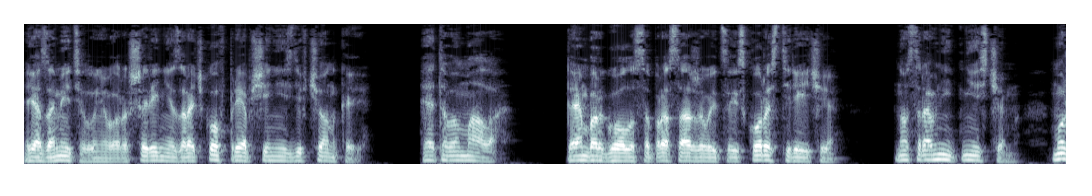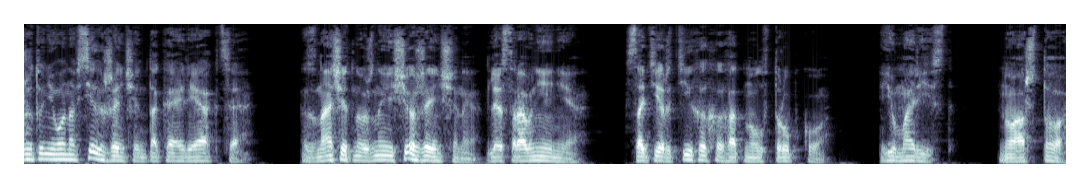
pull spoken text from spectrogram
Я заметил у него расширение зрачков при общении с девчонкой. Этого мало. Тембр голоса просаживается и скорость речи. Но сравнить не с чем. Может, у него на всех женщин такая реакция. Значит, нужны еще женщины для сравнения. Сатир тихо хохотнул в трубку. Юморист. Ну а что?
